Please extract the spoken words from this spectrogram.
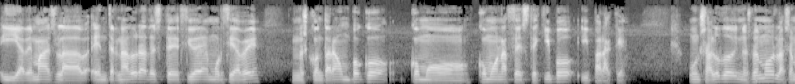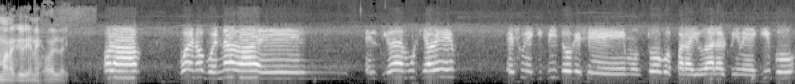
y además la entrenadora de este Ciudad de Murcia B nos contará un poco cómo, cómo nace este equipo y para qué. Un saludo y nos vemos la semana que viene. Hola, bueno, pues nada, el, el Ciudad de Murcia B es un equipito que se montó pues para ayudar al primer equipo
